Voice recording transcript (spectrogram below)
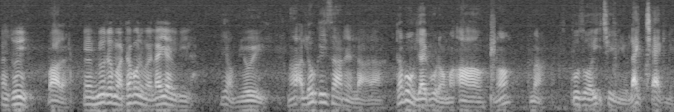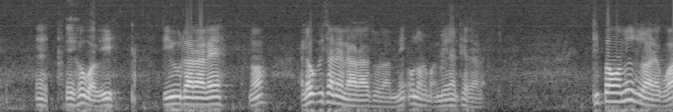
အဲကျွေးပါလေအဲမြို့ထဲမှာဓာတ်ပုံတွေမှာလိုက်ရိုက်ပြီးလားဟေ့မျိုးကြီးငါအလုပ်ကိစ္စနဲ့လာတာဓာတ်ပုံရိုက်ဖို့တော့မအောင်နော်ဒီမှာကိုစော်ကြီးအချိန်ကြီးကိုလိုက်ချက်နေအေးဟုတ်ပါပြီဒီယူလာတာလဲနော်အလုပ်ကိစ္စနဲ့လာတာဆိုတာမင်းအုံတော်ထဲမှာအမြဲတမ်းထည့်ထားလိုက် ဒီပံဝါမျိုးဆိုတာလေကွာ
